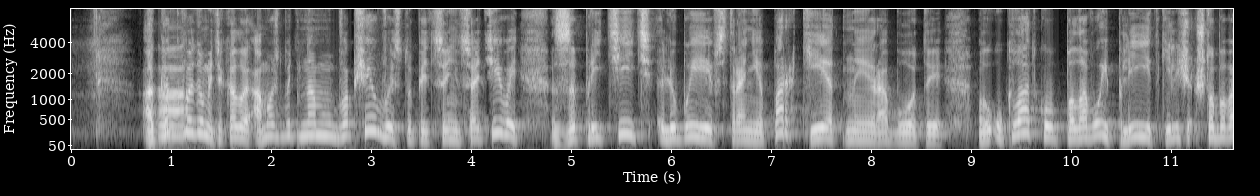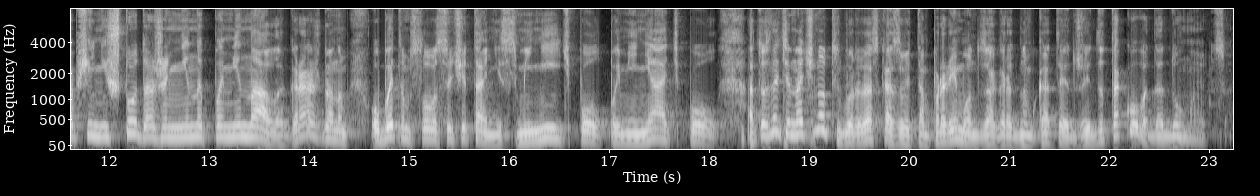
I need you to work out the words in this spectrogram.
А как а... вы думаете, Калой, а может быть нам вообще выступить с инициативой запретить любые в стране паркетные работы, укладку половой плитки, или чтобы вообще ничто даже не напоминало гражданам об этом словосочетании «сменить пол», «поменять пол». А то, знаете, начнут рассказывать там про ремонт в загородном коттедже и до такого додумаются.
